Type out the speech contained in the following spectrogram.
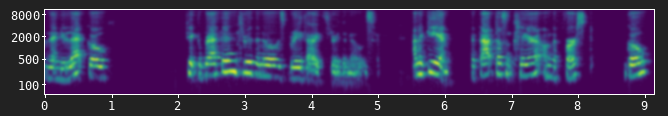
and then you let go. Take the breath in through the nose, breathe out through the nose. And again, if that doesn't clear on the first go,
